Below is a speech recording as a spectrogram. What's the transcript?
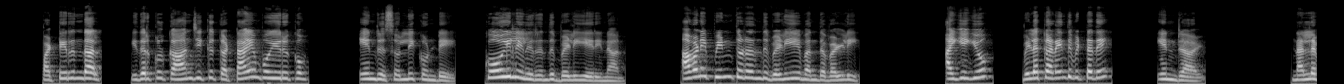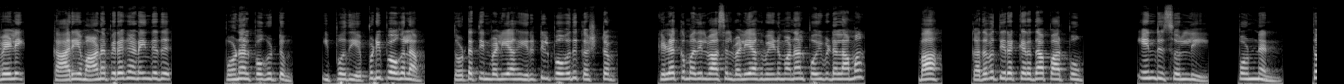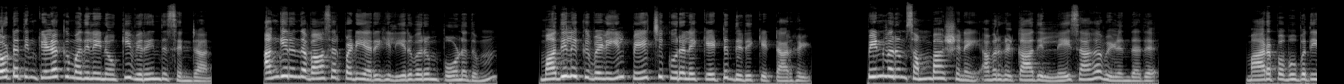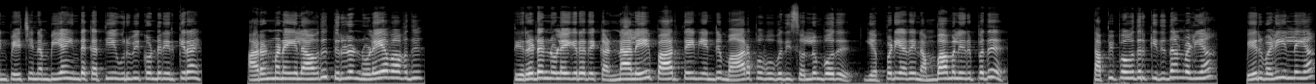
பட்டிருந்தால் இதற்குள் காஞ்சிக்கு கட்டாயம் போயிருக்கும் என்று சொல்லிக்கொண்டே கோயிலிலிருந்து வெளியேறினான். அவனை பின்தொடர்ந்து வெளியே வந்த வள்ளி ஐயையோ விளக்கணைந்து விட்டதே என்றாள். நல்ல வேளை காரியமான பிறகு அணைந்தது. போனால் போகட்டும். இப்போது எப்படி போகலாம்? தோட்டத்தின் வழியாக இருட்டில் போவது கஷ்டம். கிழக்கு மதில் வாசல் வழியாக வேணுமானால் போய்விடலாமா? வா கதவு திறக்கிறதா பார்ப்போம் என்று சொல்லி பொன்னன் தோட்டத்தின் கிழக்கு மதிலை நோக்கி விரைந்து சென்றான். அங்கிருந்த வாசற்படி அருகில் இருவரும் போனதும் மதிலுக்கு வெளியில் பேச்சுக் குரலை கேட்டு திடுக்கிட்டார்கள். பின்வரும் சம்பாஷணை அவர்கள் காதில் லேசாக விழுந்தது. மாரப்ப பூபதியின் பேச்சை நம்பியா இந்த கத்தியை உருவிக்கொண்டு நிற்கிறாய்? அரண்மனையிலாவது திருடன் நுழையவாவது? திருடன் நுழைகிறதை கண்ணாலே பார்த்தேன் என்று மாரப்ப பூபதி சொல்லும்போது எப்படி அதை நம்பாமல் இருப்பது? தப்பிப்போவதற்கு இதுதான் வழியா? வேறு வழி இல்லையா?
